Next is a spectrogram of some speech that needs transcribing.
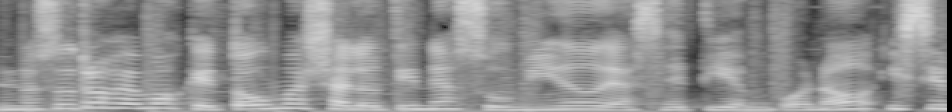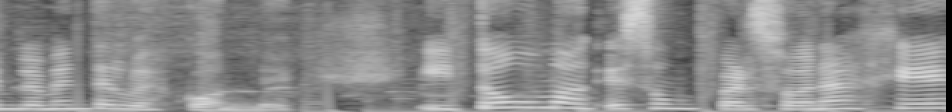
nosotros vemos que Touma ya lo tiene asumido de hace tiempo, ¿no? Y simplemente lo esconde. Y Touma es un personaje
